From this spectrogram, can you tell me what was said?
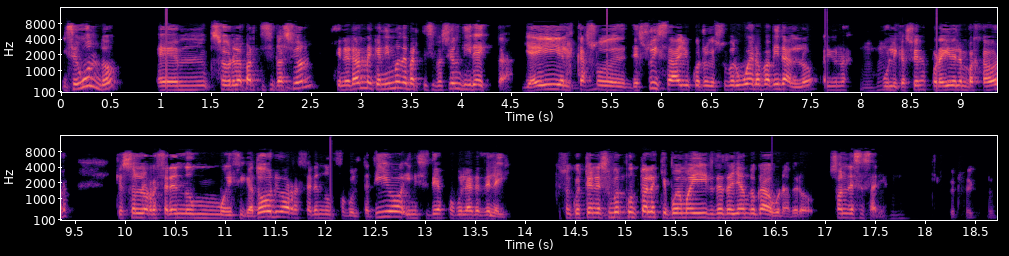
Y segundo, eh, sobre la participación, generar mecanismos de participación directa. Y ahí el caso de, de Suiza, yo creo que es súper bueno para mirarlo. Hay unas publicaciones por ahí del embajador que son los referéndum modificatorios, referéndum facultativos, iniciativas populares de ley. Que son cuestiones súper puntuales que podemos ir detallando cada una, pero son necesarias. Perfecto.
